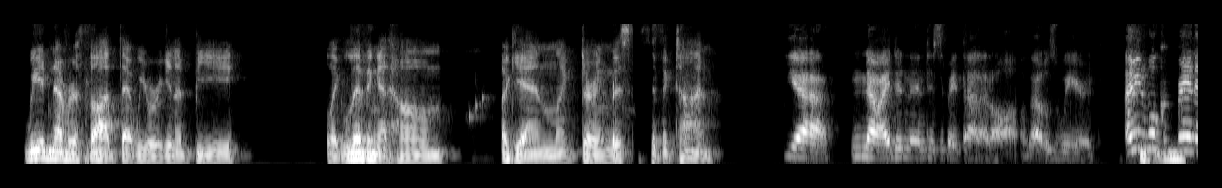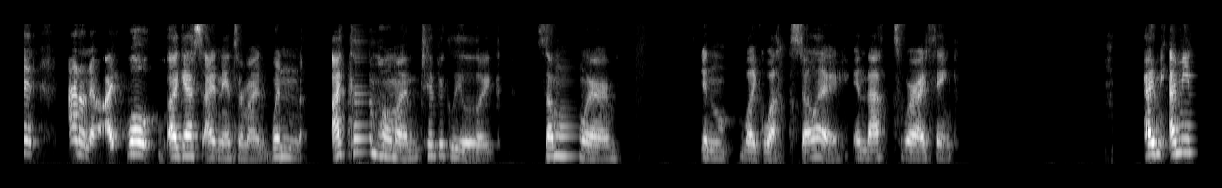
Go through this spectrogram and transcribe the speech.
we had never thought that we were gonna be like living at home again, like during this specific time. Yeah, no, I didn't anticipate that at all. That was weird. I mean, well, Mhm. granted, I don't know. I well, I guess I didn't answer mine. When I come home, I'm typically like somewhere in like West LA, and that's where I think. I mean, I mean,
